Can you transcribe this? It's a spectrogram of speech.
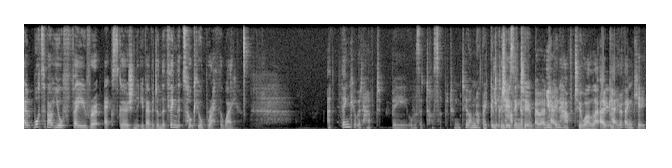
Uh, what about your favourite excursion that you've ever done? The thing that took your breath away? I think it would have to be, it was a toss up between two. I'm not very good you at choosing. Two. A, oh, okay. You can have two, I'll let you. Okay, thank you.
